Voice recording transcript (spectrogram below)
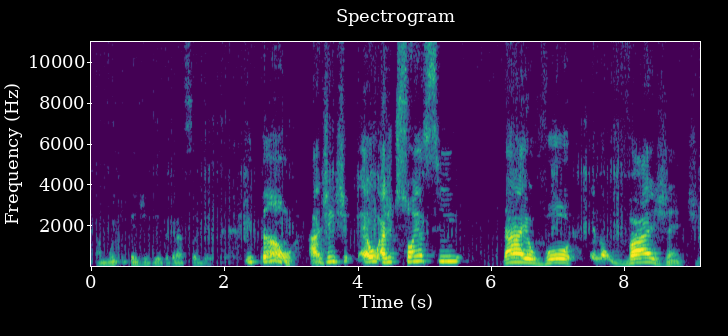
Está muito bem de vida, graças a Deus. Então, a gente, é, a gente sonha assim. Ah, eu vou. E não vai, gente.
